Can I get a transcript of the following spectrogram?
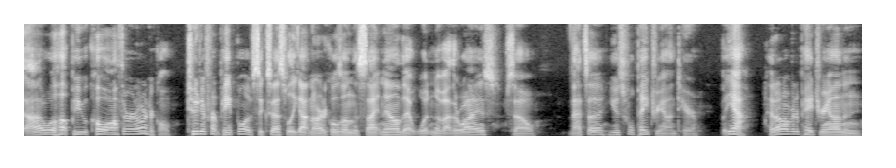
I will help you co-author an article. Two different people have successfully gotten articles on the site now that wouldn't have otherwise. So that's a useful Patreon tier. But yeah, head on over to Patreon and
